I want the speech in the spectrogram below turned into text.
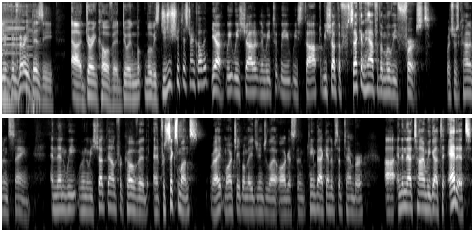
You've been very busy uh, during COVID doing m- movies. Did you shoot this during COVID? Yeah, we, we shot it and then we, took, we, we stopped. We shot the f- second half of the movie first, which was kind of insane. And then we, when we shut down for COVID, and for six months, right? March, April, May, June, July, August, then we came back end of September. Uh, and in that time, we got to edit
